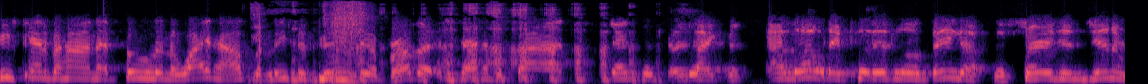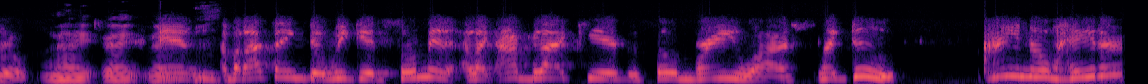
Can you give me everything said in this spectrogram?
he's standing behind that fool in the White House, but at least it's good to see a brother standing beside. Standing beside like, I love when they put his little thing up, the Surgeon General. Right. Right. Right. And but I think that we get so many like our black kids are so brainwashed. Like, dude, I ain't no hater.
